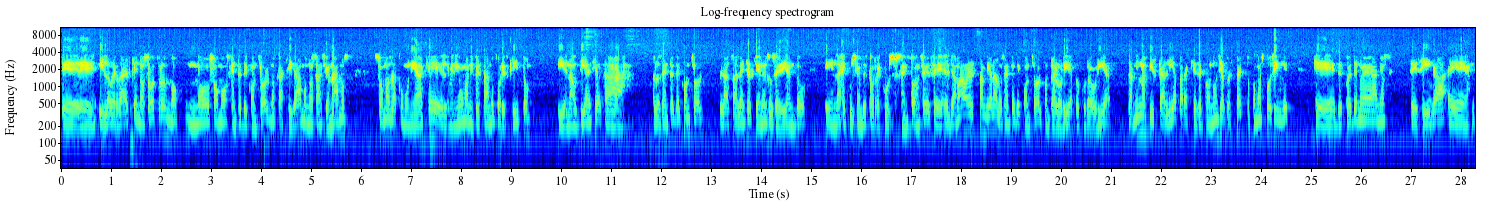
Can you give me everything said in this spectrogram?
Eh, y la verdad es que nosotros no, no somos gentes de control, no castigamos, no sancionamos, somos la comunidad que le venimos manifestando por escrito y en audiencias a, los entes de control las falencias que vienen sucediendo en la ejecución de estos recursos. Entonces, eh, el llamado es también a los entes de control, Contraloría, Procuraduría, la misma Fiscalía para que se pronuncie al respecto. ¿Cómo es posible que después de nueve años se siga eh,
